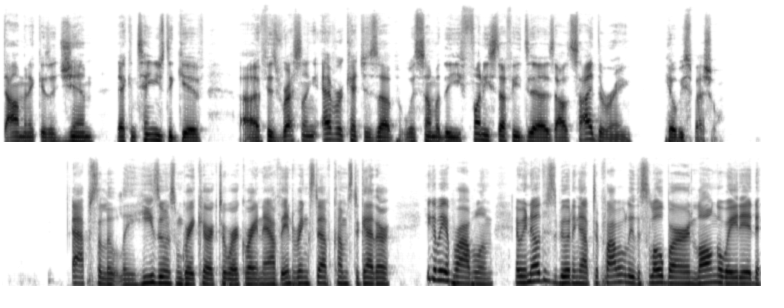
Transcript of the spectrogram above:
Dominic is a gem that continues to give. Uh, if his wrestling ever catches up with some of the funny stuff he does outside the ring, he'll be special. Absolutely. He's doing some great character work right now. If the in ring stuff comes together, he could be a problem. And we know this is building up to probably the slow burn, long awaited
